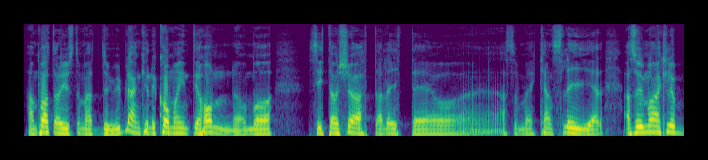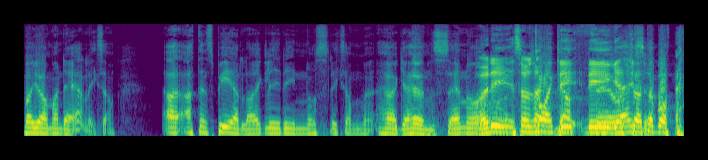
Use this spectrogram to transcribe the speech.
han pratade just om att du ibland kunde komma in till honom och sitta och köta lite och, alltså med kansliet. Alltså hur många klubbar gör man det liksom? Att en spelare glider in hos liksom höga hönsen och Ja, det är- som tar en sagt, det- kaffe det är och ja. bort.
